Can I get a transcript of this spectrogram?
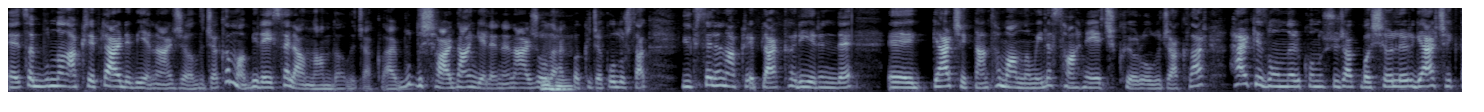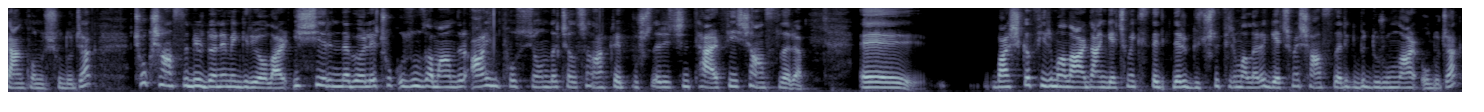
E, tabii bundan akrepler de bir enerji alacak ama bireysel anlamda alacaklar. Bu dışarıdan gelen enerji olarak hı. bakacak olursak yükselen akrepler kariyerinde e, gerçekten tam anlamıyla sahneye çıkıyor olacaklar. Herkes onları konuşacak, başarıları gerçekten konuşulacak. Çok şanslı bir döneme giriyorlar. İş yerinde böyle çok uzun zamandır aynı pozisyonda çalışan akrep burçları için terfi şansları. E, başka firmalardan geçmek istedikleri güçlü firmalara geçme şansları gibi durumlar olacak.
